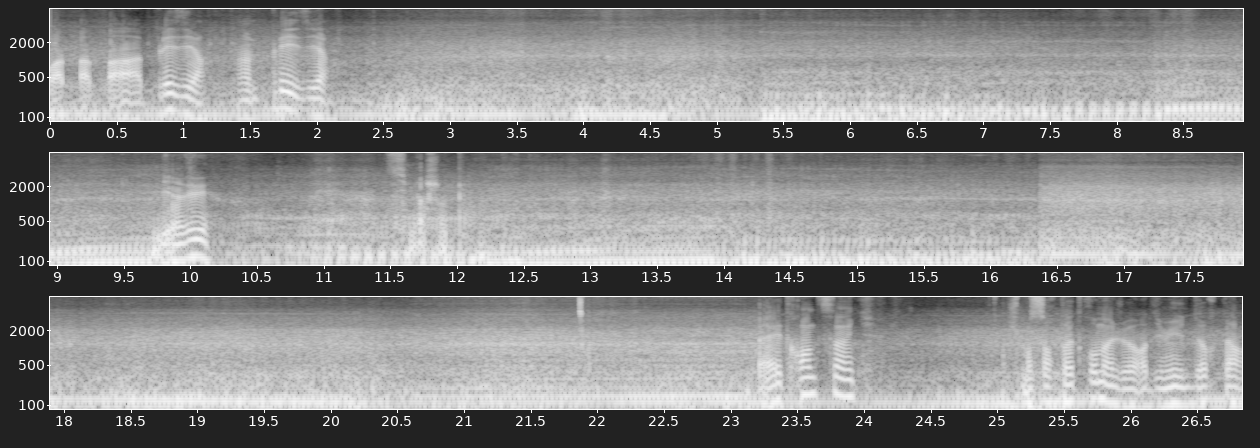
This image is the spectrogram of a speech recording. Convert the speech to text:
Oh papa, un plaisir, un plaisir. Bien vu. Super champion. Allez, 35. Je m'en sors pas trop mal, je vais avoir 10 minutes de retard.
